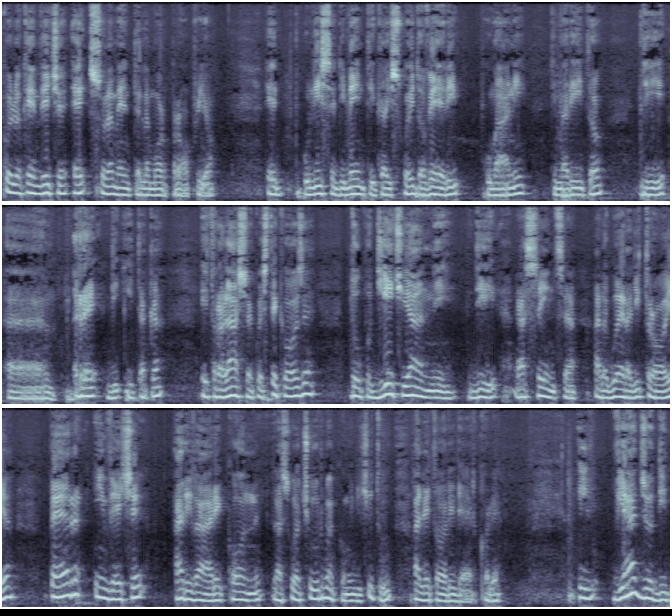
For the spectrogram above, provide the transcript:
quello che invece è solamente l'amor proprio. E Ulisse dimentica i suoi doveri umani di marito, di eh, re di Itaca e tralascia queste cose dopo dieci anni di assenza alla guerra di Troia per invece arrivare con la sua ciurma, come dici tu, alle torri d'Ercole. Il viaggio di,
